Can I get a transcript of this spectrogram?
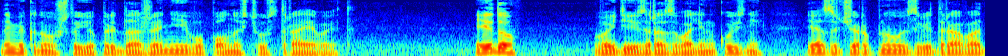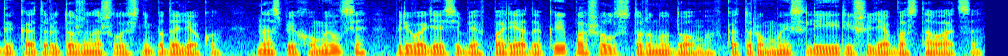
намекнув, что ее предложение его полностью устраивает. «Иду!» Выйдя из развалин кузни, я зачерпнул из ведра воды, который тоже нашлось неподалеку, наспех умылся, приводя себя в порядок, и пошел в сторону дома, в котором мы с Лией решили обосноваться,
